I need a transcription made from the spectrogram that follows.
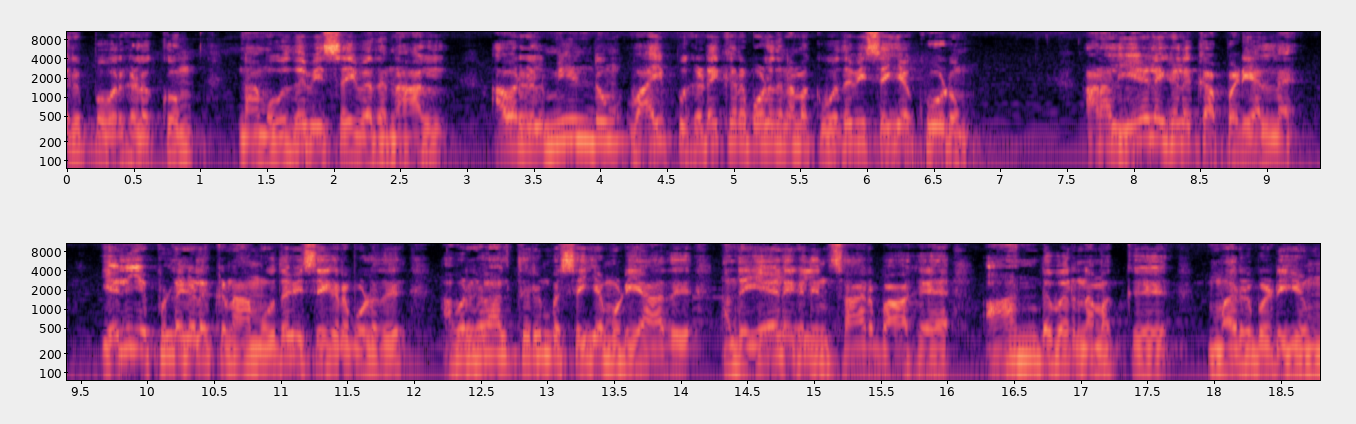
இருப்பவர்களுக்கும் நாம் உதவி செய்வதனால் அவர்கள் மீண்டும் வாய்ப்பு கிடைக்கிற பொழுது நமக்கு உதவி செய்யக்கூடும். ஆனால் ஏழைகளுக்கு அப்படி அல்ல. எளிய பிள்ளைகளுக்கு நாம் உதவி செய்கிற பொழுது அவர்களால் திரும்ப செய்ய முடியாது. அந்த ஏழைகளின் சார்பாக ஆண்டவர் நமக்கு மறுபடியும்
